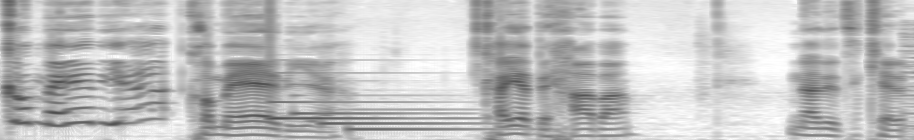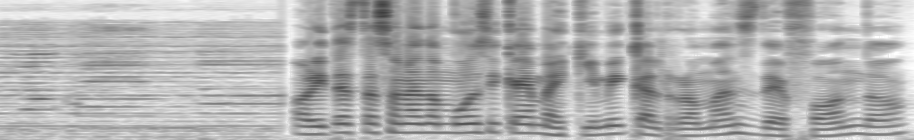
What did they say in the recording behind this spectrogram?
Comedia. Comedia. Cállate, Java. Nadie te quiere. Ahorita está sonando música de My Chemical Romance de fondo.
